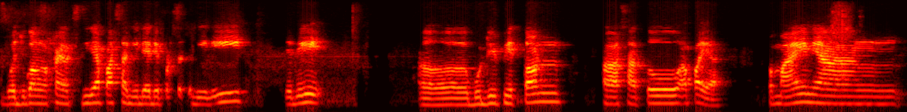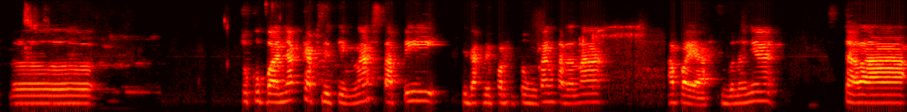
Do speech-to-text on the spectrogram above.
gue juga ngefans dia pas lagi dia di Persik Kediri. Jadi uh, Budi Piton salah satu apa ya pemain yang uh, cukup banyak caps di timnas tapi tidak diperhitungkan karena apa ya sebenarnya secara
